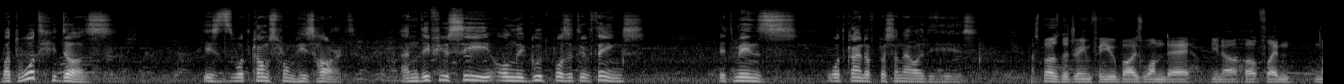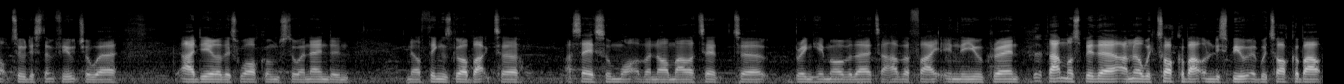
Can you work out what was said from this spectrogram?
But what he does is what comes from his heart. And if you see only good positive things, it means what kind of personality he is. I suppose the dream for you boys one day, you know, hopefully in not too distant future, where ideally this war comes to an end and you know things go back to, I say, somewhat of a normality to bring him over there to have a fight in the Ukraine. That must be there. I know we talk about undisputed, we talk about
